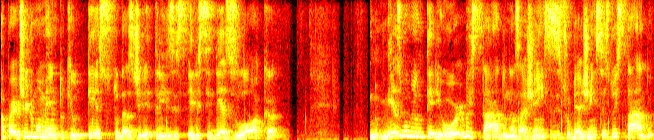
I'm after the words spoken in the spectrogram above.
A partir do momento que o texto das diretrizes ele se desloca mesmo no interior do Estado, nas agências e subagências do Estado,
